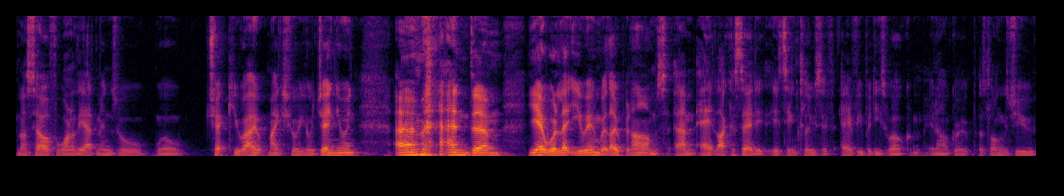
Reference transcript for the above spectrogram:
myself or one of the admins will will check you out, make sure you're genuine, um, and um, yeah, we'll let you in with open arms. Um, eh, like I said, it, it's inclusive. Everybody's welcome in our group. As long as you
